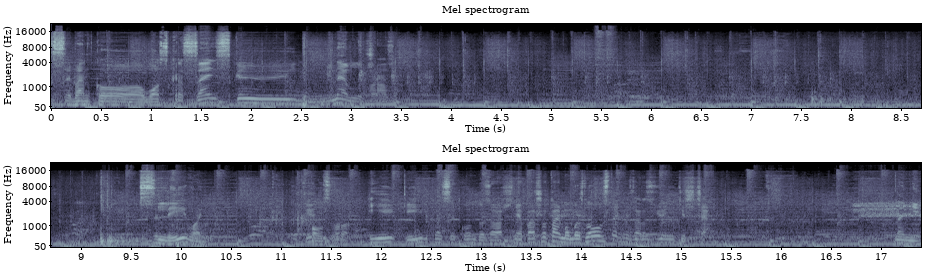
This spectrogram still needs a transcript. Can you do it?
Цибенко Воскресенський. Не влучив разом. з лівої. І кілька секунд до завершення першого тайму. Можливо, встигне зараз Юніті ще. На ні.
